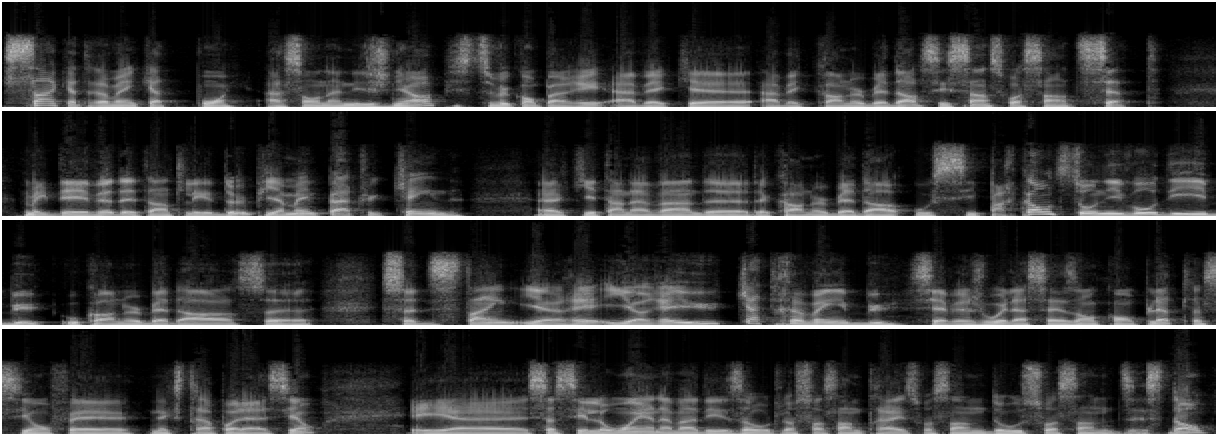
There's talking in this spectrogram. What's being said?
184 points à son année junior. Puis si tu veux comparer avec, euh, avec Connor Bedard, c'est 167. McDavid est entre les deux. Puis il y a même Patrick Kane euh, qui est en avant de, de, Connor Bedard aussi. Par contre, c'est au niveau des buts où Connor Bedard se, se, distingue. Il y aurait, il y aurait eu 80 buts s'il avait joué la saison complète, si on fait une extrapolation. Et euh, ça, c'est loin en avant des autres, là, 73, 72, 70. Donc,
